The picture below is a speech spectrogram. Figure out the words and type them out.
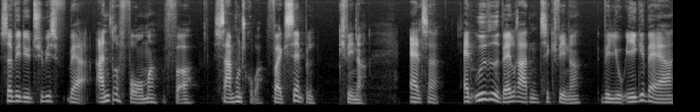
så vil det jo typisk være andre former for samfundsgrupper, for eksempel kvinder. Altså, at udvide valgretten til kvinder vil jo ikke være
